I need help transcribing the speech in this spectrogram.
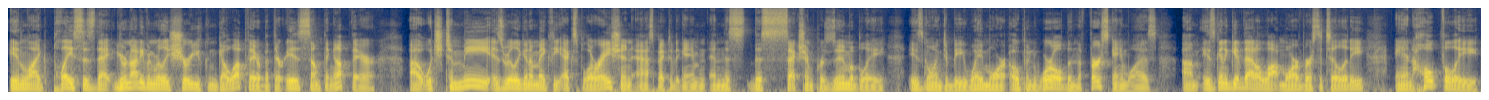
in like places that you're not even really sure you can go up there, but there is something up there. Uh, which to me is really going to make the exploration aspect of the game, and this this section presumably is going to be way more open world than the first game was. Um, is going to give that a lot more versatility, and hopefully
